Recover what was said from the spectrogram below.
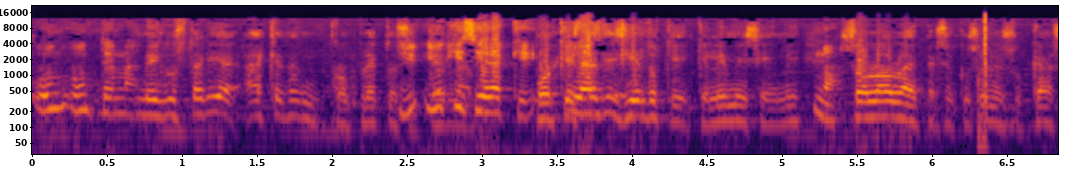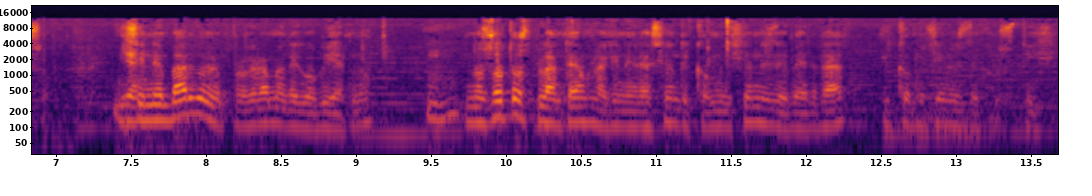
un, tema... Me gustaría, ha quedado completo. Yo, quisiera que... Porque estás diciendo que, el MSM solo habla de persecución en su caso. Sin embargo, en el programa de gobierno, nosotros planteamos la generación de comisiones de verdad y comisiones de justicia.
